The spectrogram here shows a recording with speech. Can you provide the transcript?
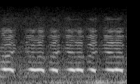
Bagnole, bagnole, la bagnole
